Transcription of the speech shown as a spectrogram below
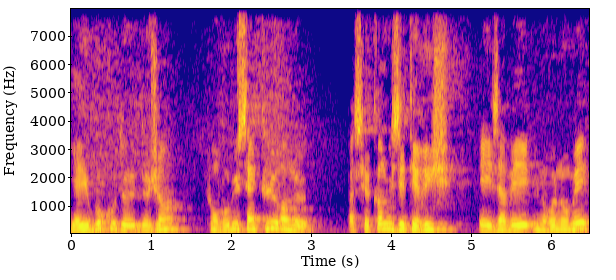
il y a eu beaucoup de, gens qui ont voulu s'inclure en eux. Parce que comme ils étaient riches et ils avaient une renommée,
